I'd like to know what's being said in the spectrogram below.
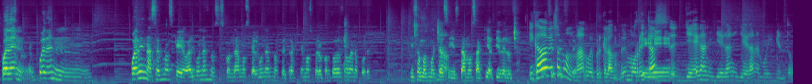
pueden, pueden, pueden hacernos que algunas nos escondamos, que algunas nos retractemos, pero con todas no van a poder. Y somos muchas y estamos aquí al pie de lucha. Y cada vez somos este, más, güey, porque las morritas eh, llegan y llegan y llegan al movimiento.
